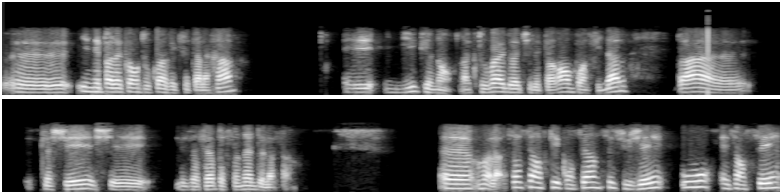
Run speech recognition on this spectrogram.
euh, il n'est pas d'accord en tout cas avec cette halakha, et il dit que non, la elle doit être chez les parents, point final, pas euh, caché chez les affaires personnelles de la femme. Euh, voilà, ça c'est en ce qui concerne ce sujet où est censé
